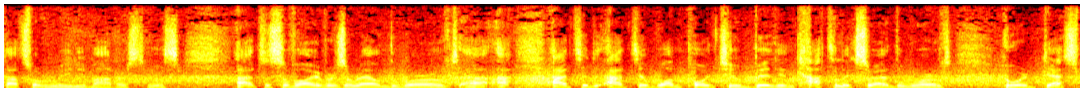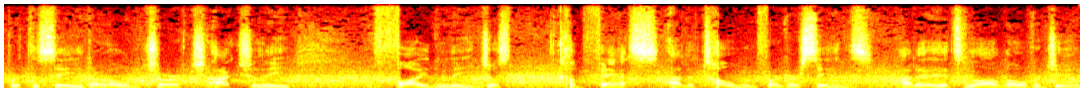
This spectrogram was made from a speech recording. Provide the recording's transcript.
That's what really matters to us and to survivors around the world uh, uh and, to, and to 1.2 billion Catholics around the world who are desperate to see their own church actually finally just confess and atone for their sins, and it's long overdue.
